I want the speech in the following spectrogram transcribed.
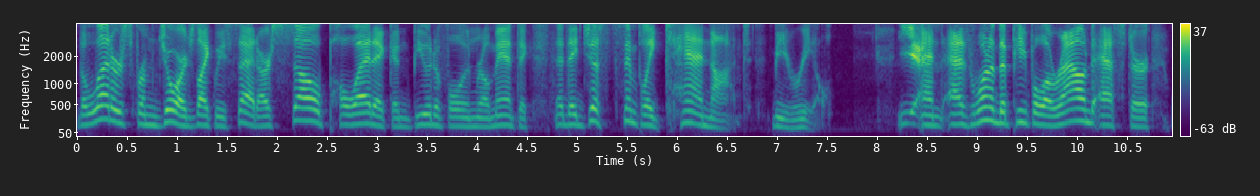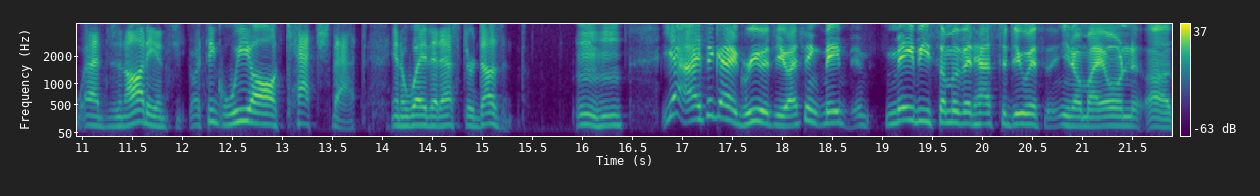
the letters from George, like we said, are so poetic and beautiful and romantic that they just simply cannot be real. Yeah And as one of the people around Esther, as an audience, I think we all catch that in a way that Esther doesn't. Yeah, I think I agree with you. I think maybe maybe some of it has to do with you know my own uh,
